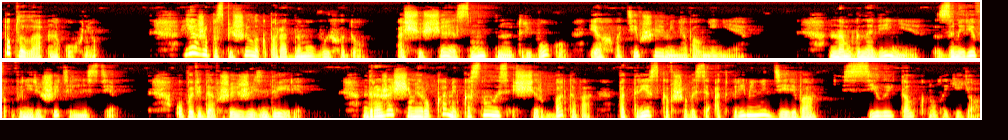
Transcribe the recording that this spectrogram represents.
поплыла на кухню. Я же поспешила к парадному выходу, ощущая смутную тревогу и охватившее меня волнение. На мгновение, замерев в нерешительности, у повидавшей жизнь двери, дрожащими руками коснулась щербатого, потрескавшегося от времени дерева, с силой толкнула ее.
